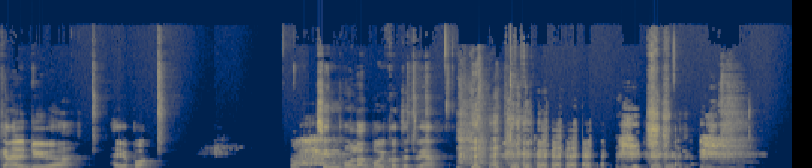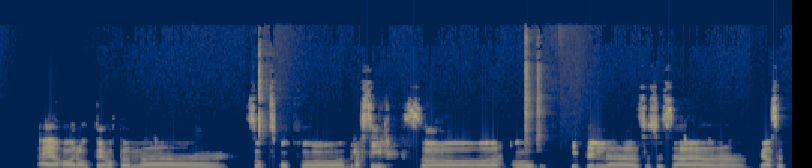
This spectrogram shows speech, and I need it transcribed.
hvem er det du uh, heier på? Siden Holland boikottet VM. Nei, jeg har alltid hatt en uh, softspot på Brasil, så Og hittil uh, så syns jeg uh, de har sett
